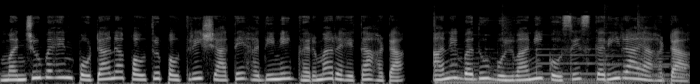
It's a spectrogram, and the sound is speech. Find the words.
મંજુબહેન પોતાના પૌત્ર પૌત્રી સાથે હદીને ઘરમાં રહેતા હતા, આને બધું ભૂલવાની કોશિશ કરી રહ્યા હતા.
